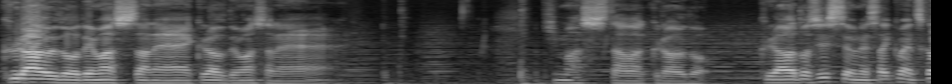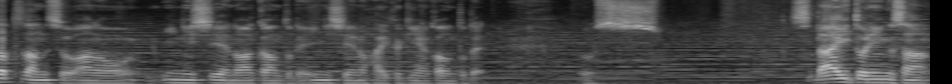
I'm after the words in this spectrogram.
クラウド出ましたね。クラウド出ましたね。来ましたわ、クラウド。クラウドシステムね、さっきまで使ってたんですよ。あの、イニシエのアカウントで、イニシエの配課金アカウントで。よし。ライトニングさん。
